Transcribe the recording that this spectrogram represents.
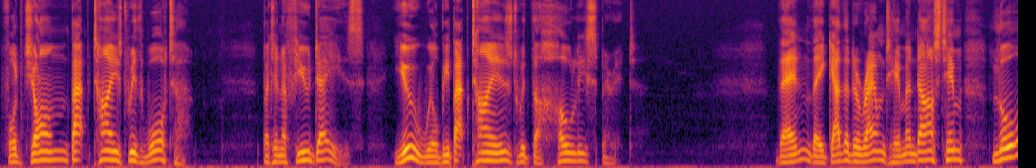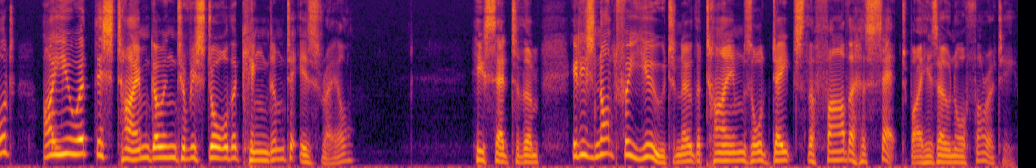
For John baptized with water, but in a few days you will be baptized with the Holy Spirit. Then they gathered around him and asked him, Lord, are you at this time going to restore the kingdom to Israel? He said to them, It is not for you to know the times or dates the Father has set by his own authority.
